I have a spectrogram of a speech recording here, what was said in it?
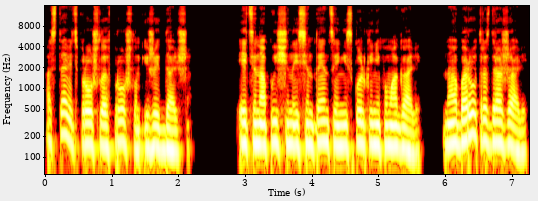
оставить прошлое в прошлом и жить дальше. Эти напыщенные сентенции нисколько не помогали, наоборот раздражали,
